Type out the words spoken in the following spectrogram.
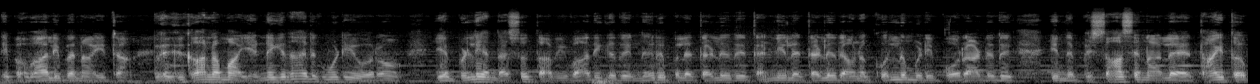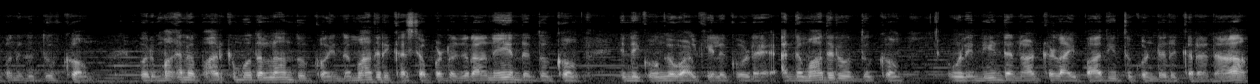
இப்ப வாலிபன் ஆயிட்டான். வெகு காலமா என்னைக்குதான் இதுக்கு முடிவு வரும்? என் பிள்ளை அந்த அசுத்தாவி வாதிக்குது நெருப்புல தள்ளுது தண்ணியில தள்ளுது அவனை கொல்லும்படி போராடுது. இந்த பிசாசினால தாய் தோப்பனுக்கு துக்கம். ஒரு மகனை பார்க்கும் போதெல்லாம் துக்கம். இந்த மாதிரி கஷ்டப்படுகிறானே என்ற துக்கம். இன்னைக்கு உங்க வாழ்க்கையில கூட அந்த மாதிரி ஒரு துக்கம் உங்களை நீண்ட நாட்களாய் பாதித்து கொண்டிருக்கிறதா?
